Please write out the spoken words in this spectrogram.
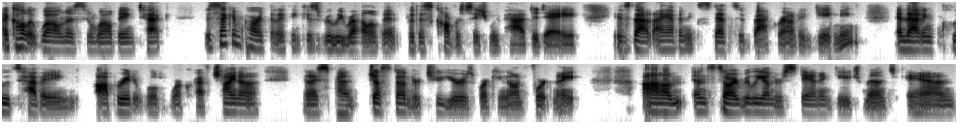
I call it wellness and well being tech. The second part that I think is really relevant for this conversation we've had today is that I have an extensive background in gaming, and that includes having operated World of Warcraft China, and I spent just under two years working on Fortnite. Um, and so I really understand engagement and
